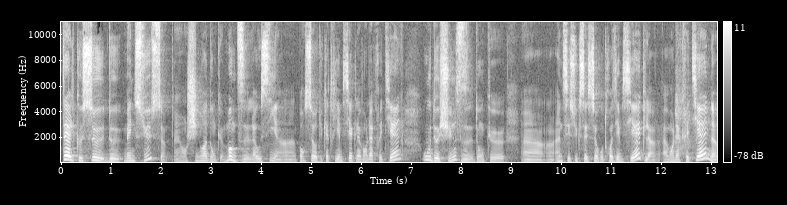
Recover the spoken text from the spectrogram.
tels que ceux de Mencius, hein, en chinois donc Mengzi, là aussi un penseur du IVe siècle avant l'ère chrétienne, ou de Xunzi, donc euh, un, de ses successeurs au IIIe siècle avant l'ère chrétienne.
